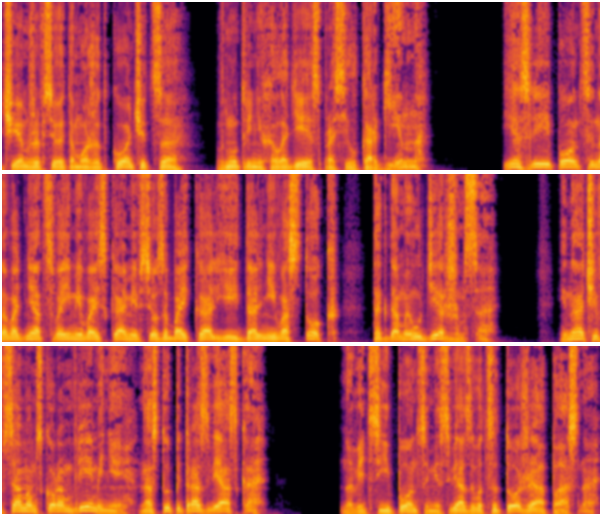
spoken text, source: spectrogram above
чем же все это может кончиться?» — внутренне холодея спросил Каргин. «Если японцы наводнят своими войсками все Забайкалье и Дальний Восток, тогда мы удержимся. Иначе в самом скором времени наступит развязка. Но ведь с японцами связываться тоже опасно.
